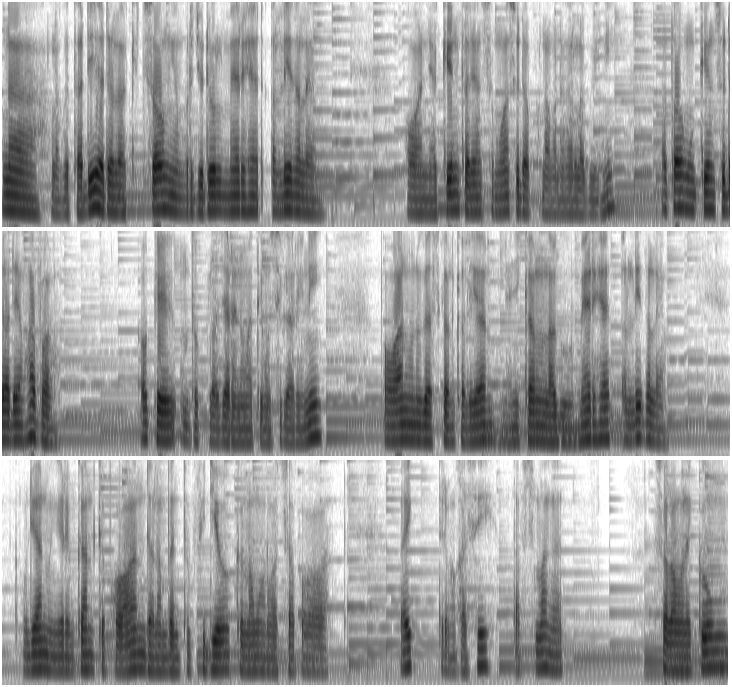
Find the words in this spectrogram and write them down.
Nah, lagu tadi adalah kid song yang berjudul Mary Had a Little Lamb. Pawan yakin kalian semua sudah pernah mendengar lagu ini atau mungkin sudah ada yang hafal. Oke, untuk pelajaran mati musik hari ini, Pawan menugaskan kalian menyanyikan lagu Mary Had a Little Lamb. Kemudian mengirimkan ke Pawan dalam bentuk video ke nomor WhatsApp Pawan. Baik, terima kasih. Tetap semangat. Assalamualaikum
